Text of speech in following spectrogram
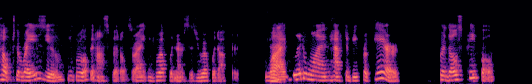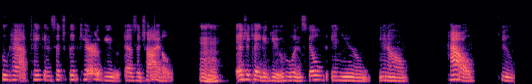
helped to raise you? You grew up in hospitals, right? You grew up with nurses, you grew up with doctors. Why right. would one have to be prepared for those people who have taken such good care of you as a child, mm-hmm educated you, who instilled in you, you know, how to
